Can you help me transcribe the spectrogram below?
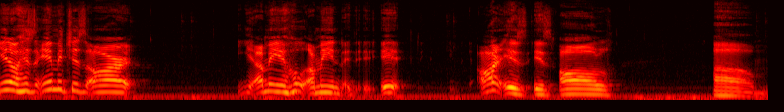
you know his images are, I mean who I mean it, art is is all, um,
